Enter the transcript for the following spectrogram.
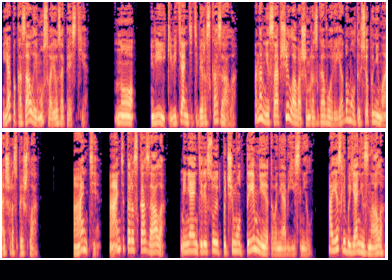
Я показала ему свое запястье. Но «Вики, ведь Анти тебе рассказала. Она мне сообщила о вашем разговоре. Я думал, ты все понимаешь, раз пришла». «Анти? Анти-то рассказала. Меня интересует, почему ты мне этого не объяснил. А если бы я не знала?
